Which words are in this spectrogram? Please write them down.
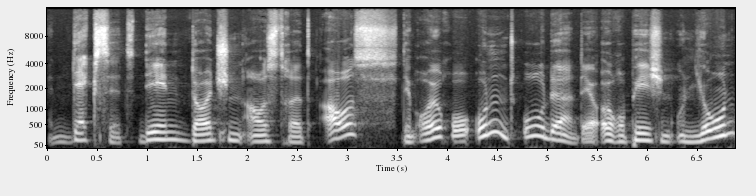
Dexit, den deutschen Austritt aus dem Euro und oder der Europäischen Union.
